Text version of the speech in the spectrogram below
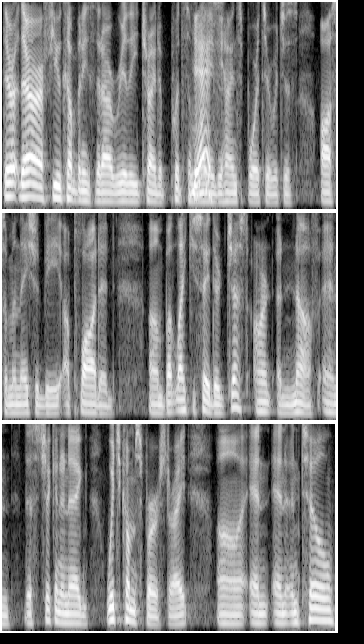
there there are a few companies that are really trying to put some money behind sports here, which is awesome, and they should be applauded. Um, but like you say, there just aren't enough. And this chicken and egg, which comes first, right? Uh, and and until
